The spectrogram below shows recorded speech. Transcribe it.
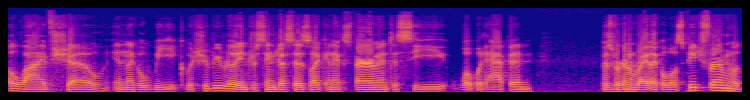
a live show in like a week, which would be really interesting just as like an experiment to see what would happen. Because we're gonna write like a little speech for him. He'll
